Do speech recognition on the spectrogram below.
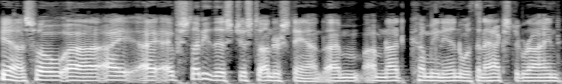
Yeah, so uh, I, have studied this just to understand. I'm I'm not coming in with an axe to grind.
